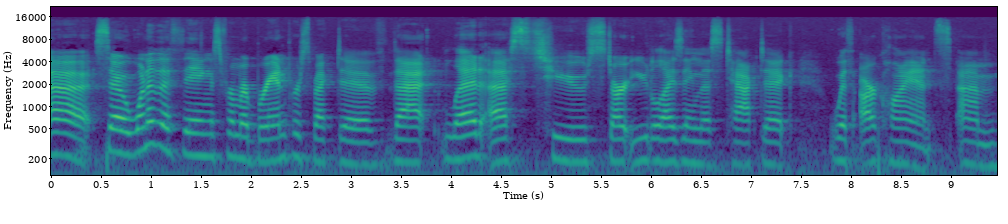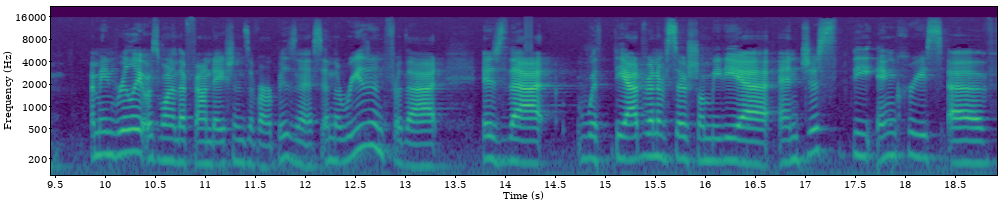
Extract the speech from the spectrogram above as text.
Uh, so one of the things from a brand perspective that led us to start utilizing this tactic with our clients, um, I mean, really, it was one of the foundations of our business, and the reason for that is that with the advent of social media and just the increase of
